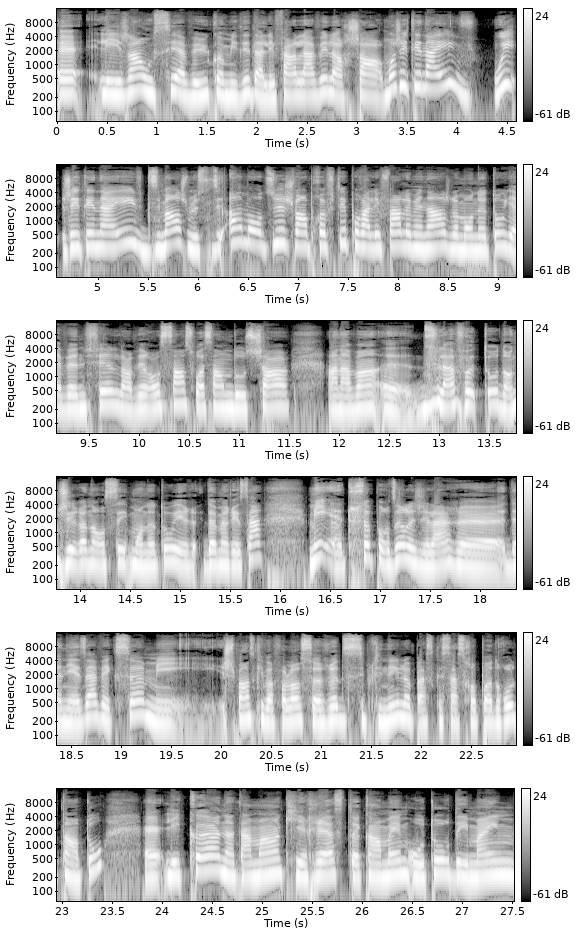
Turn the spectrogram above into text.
Euh, les gens aussi avaient eu comme idée d'aller faire laver leur char. Moi, j'étais naïve. Oui, j'ai été naïve. Dimanche, je me suis dit, ah mon Dieu, je vais en profiter pour aller faire le ménage de mon auto. Il y avait une file d'environ 172 chars en avant euh, de la photo, donc j'ai renoncé. Mon auto est demeuré ça. Mais euh, tout ça pour dire, j'ai l'air euh, de niaiser avec ça, mais je pense qu'il va falloir se rediscipliner là, parce que ça sera pas drôle tantôt. Euh, les cas, notamment, qui restent quand même autour des mêmes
